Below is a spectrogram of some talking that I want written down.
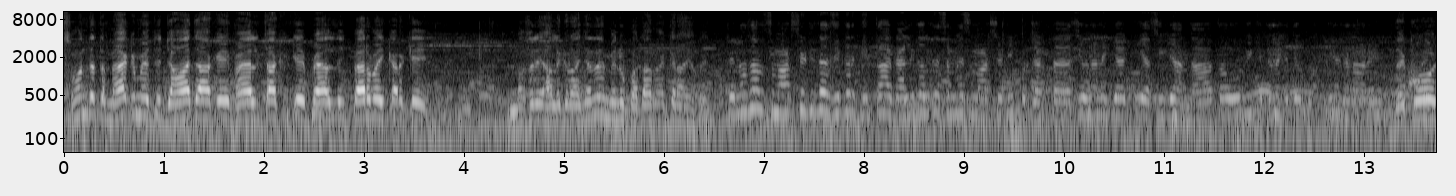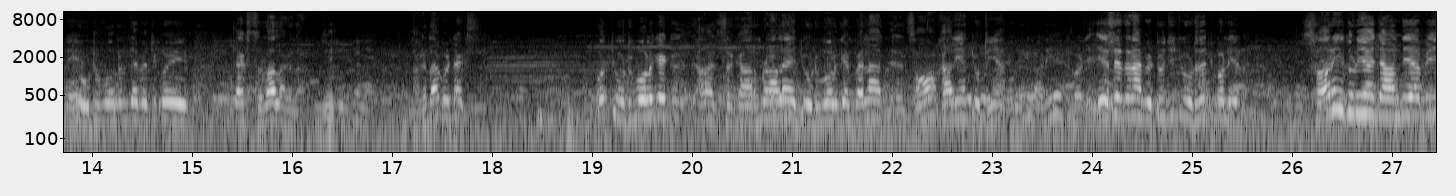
ਸੰਬੰਧਿਤ ਮਹਿਕਮੇ 'ਚ ਜਾ ਜਾ ਕੇ ਫਾਈਲ ਚੱਕ ਕੇ ਫਾਈਲ ਦੀ ਪੈਰਵਾਈ ਕਰਕੇ ਮਸਲੇ ਹੱਲ ਕਰਾਏ ਜਾਂਦੇ ਮੈਨੂੰ ਪਤਾ ਮੈਂ ਕਰਾਏ ਹੋਏ। ਢਿੱਲੋਂ ਸਾਹਿਬ ਸਮਾਰਟ ਸਿਟੀ ਦਾ ਜ਼ਿਕਰ ਕੀਤਾ ਅਕਾਲੀ ਦਲ ਦੇ ਸਮੇਂ ਸਮਾਰਟ ਸਿਟੀ ਪ੍ਰੋਜੈਕਟ ਆਇਆ ਸੀ ਉਹਨਾਂ ਨੇ ਕਿਹਾ ਕਿ ਅਸੀਂ ਲਿਆਂਦਾ ਤਾਂ ਉਹ ਵੀ ਕਿਤੇ ਨਾ ਕਿਤੇ ਗਲਤੀਆਂ ਗਿਣਾ ਰਹੇ ਦੇਖੋ ਝੂਠ ਬੋਲਣ ਦੇ ਵਿੱਚ ਕੋਈ ਟੈਕਸ ਥੋੜਾ ਲੱਗਦਾ। ਜੀ। ਲੱਗਦਾ ਕੋਈ ਟੈਕਸ ਉਹ ਝੂਠ ਬੋਲ ਕੇ ਸਰਕਾਰ ਬਣਾ ਲਏ ਝੂਠ ਬੋਲ ਕੇ ਪਹਿਲਾਂ ਸੌਂ ਖਾ ਲੀਆਂ ਝੂਠੀਆਂ। ਇਸੇ ਤਰ੍ਹਾਂ ਬਿੱਟੂ ਜੀ ਝੂਠ ਦੇ ਚ ਬੋਲੀ ਜਾਣ ਸਾਰੀ ਦੁਨੀਆ ਜਾਣਦੀ ਆ ਵੀ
